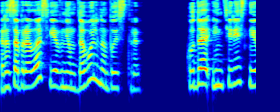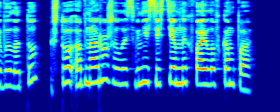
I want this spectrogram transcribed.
Разобралась я в нем довольно быстро. Куда интереснее было то, что обнаружилось вне системных файлов компа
